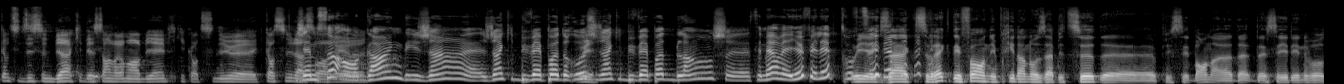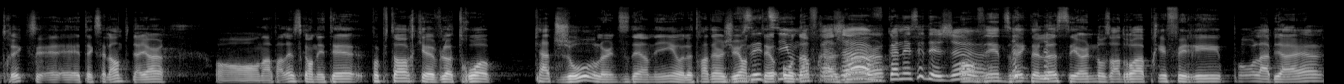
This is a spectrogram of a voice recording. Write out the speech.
comme tu dis, c'est une bière qui descend vraiment bien puis qui continue, euh, qui continue la J'aime ça. On là. gagne des gens, euh, gens qui buvaient pas de rouge, Oui. gens qui buvaient pas de blanche. Euh, c'est merveilleux, Philippe, trouves-tu? Oui, exact. C'est vrai que des fois, on est pris dans nos habitudes, euh, puis c'est bon euh, de- d'essayer des nouveaux trucs. C'est, elle est excellente. Puis d'ailleurs, on en parlait parce qu'on était pas plus tard que voilà, trois, quatre jours, lundi dernier, euh, le 31 juillet, Vous on était au au naufrageur. naufrageur. Vous connaissez déjà. On vient direct de là. C'est un de nos endroits préférés pour la bière.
